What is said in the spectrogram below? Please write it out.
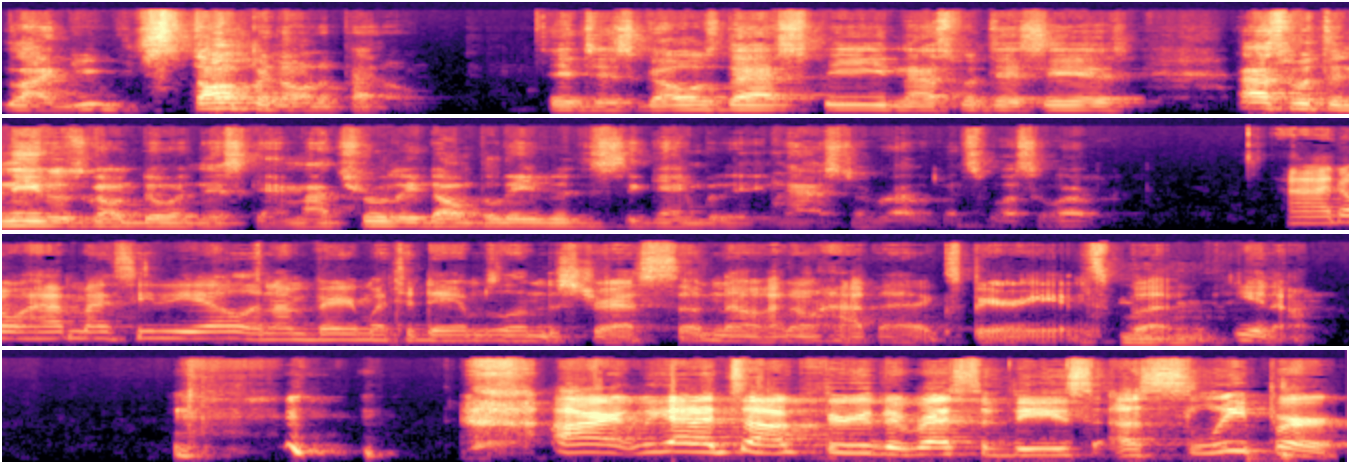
like you stomp it on the pedal, it just goes that speed. And that's what this is. That's what the needle's going to do in this game. I truly don't believe that it's a game with any national relevance whatsoever. I don't have my CDL and I'm very much a damsel in distress. So no, I don't have that experience, but mm-hmm. you know. All right, we got to talk through the rest of these. A sleeper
